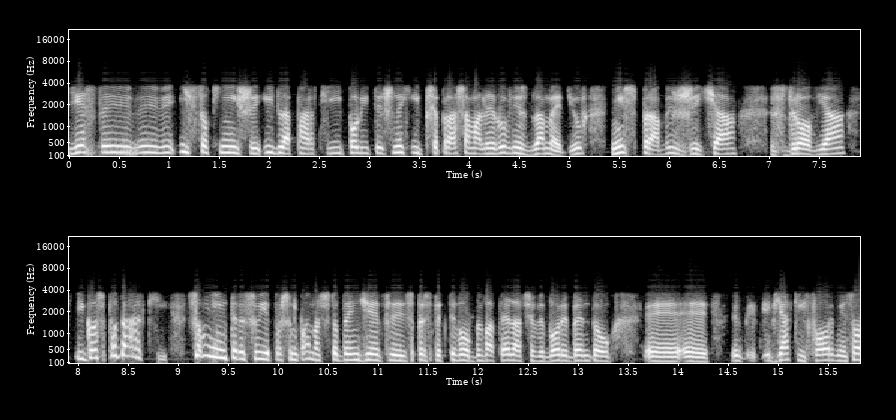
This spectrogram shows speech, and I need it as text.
jest y, y, istotniejszy i dla partii politycznych i przepraszam, ale również dla mediów niż sprawy życia, zdrowia i gospodarki. Co mnie interesuje, proszę pana, czy to będzie z perspektywy obywatela, czy wybory będą e, e, w jakiej formie, co.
